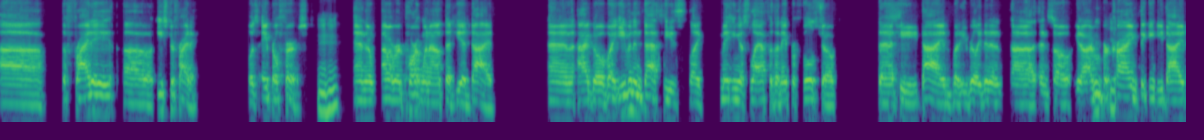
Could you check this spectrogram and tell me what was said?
uh, the Friday, uh, Easter Friday, was April 1st. Mm-hmm. And there, a report went out that he had died. And I go, but even in death, he's like making us laugh with an April Fool's joke that he died, but he really didn't. Uh, and so, you know, I remember crying thinking he died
